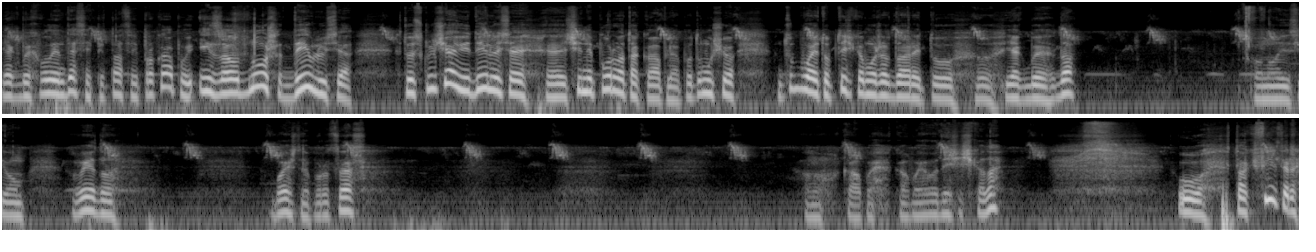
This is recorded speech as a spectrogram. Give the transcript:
якби хвилин 10-15 прокапую і заодно ж дивлюся, тобто включаю і дивлюся, е, чи не порвата капля. Тому що тут буває, то птичка може вдарити, то е, якби, да. Воно, якщо вам видно, бачите процес. Воно капає, капає водичечка, да? О, так, фільтр.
